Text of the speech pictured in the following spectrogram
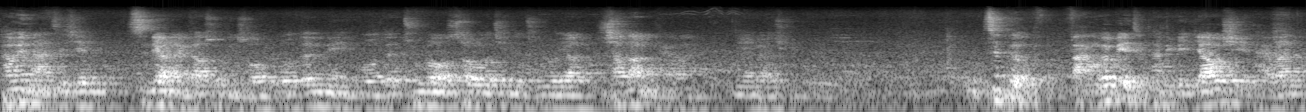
他会拿这些资料来告诉你说，我的美国的猪肉瘦肉精的猪肉要销到你台湾，你要不要去？这个反而会变成他们一个要挟台湾，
